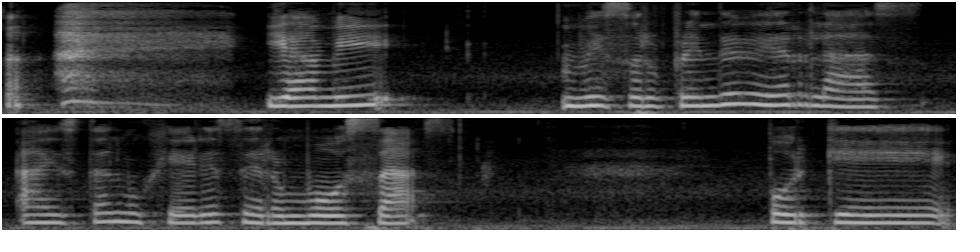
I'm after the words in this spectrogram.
y a mí me sorprende verlas a estas mujeres hermosas porque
